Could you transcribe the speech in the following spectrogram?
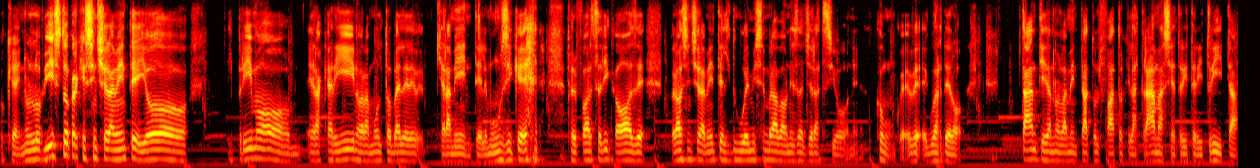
Ok, non l'ho visto perché sinceramente io il primo era carino, era molto belle chiaramente le musiche per forza di cose, però sinceramente il 2 mi sembrava un'esagerazione. Comunque guarderò. Tanti hanno lamentato il fatto che la trama sia trita e ritrita.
